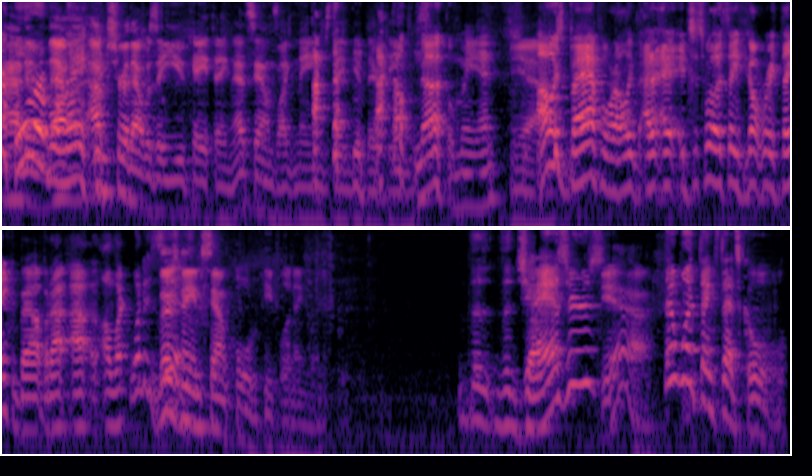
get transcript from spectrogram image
are horrible that- names. I'm sure that was a UK thing. That sounds like names they'd give their I teams. don't know, man. Yeah. I was baffled. I looked. I, I, it's just one of those things you don't really think about. But I, I, I'm like, what is Those this? names sound cool to people in England. The the jazzers. Yeah. No one thinks that's cool.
